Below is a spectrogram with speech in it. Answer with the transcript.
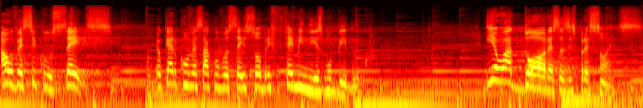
ao versículo 6, eu quero conversar com vocês sobre feminismo bíblico. E eu adoro essas expressões.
